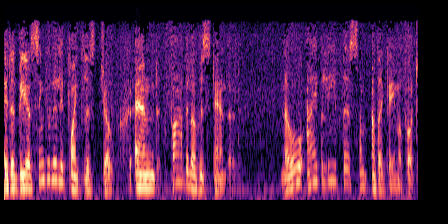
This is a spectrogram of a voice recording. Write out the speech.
It'd be a singularly pointless joke, and far below his standard. No, I believe there's some other game afoot.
